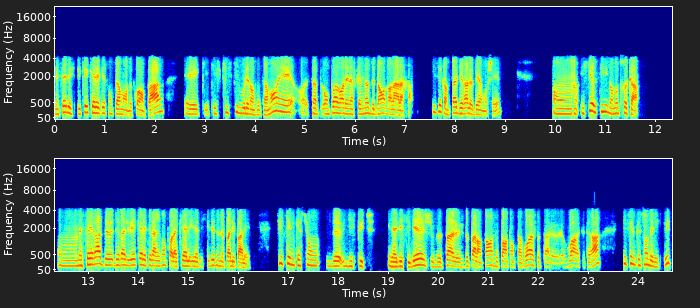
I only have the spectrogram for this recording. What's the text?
essaie d'expliquer quel était son serment, de quoi on parle, et qu'est-ce qu'il voulait dans ce serment, et ça, on peut avoir des nafkaminotes dedans dans la halakha. Si c'est comme ça, dira le Ber Moshe. ici aussi, dans notre cas, on essaiera d'évaluer quelle était la raison pour laquelle il a décidé de ne pas lui parler. Si c'est une question de dispute, il a décidé, je veux pas, je veux pas l'entendre, je veux pas entendre sa voix, je veux pas le, voir, etc. Si c'est une question de dispute,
